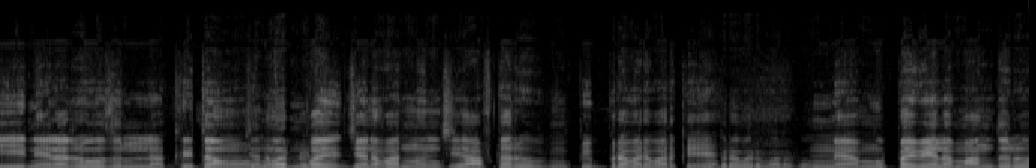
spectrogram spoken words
ఈ నెల రోజుల క్రితం జనవరి ముప్పై జనవరి నుంచి ఆఫ్టర్ ఫిబ్రవరి వరకే ఫిబ్రవరి వరకు. ముప్పై వేల మందులు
